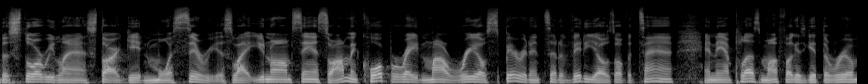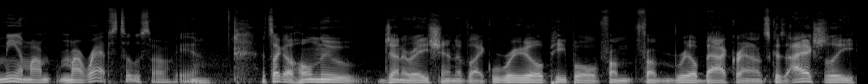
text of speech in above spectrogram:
The storylines start getting more serious. Like, you know what I'm saying? So I'm incorporating my real spirit into the videos over time. And then plus, motherfuckers get the real me in my, my raps too. So, yeah. It's like a whole new generation of like real people from from real backgrounds. Because I actually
